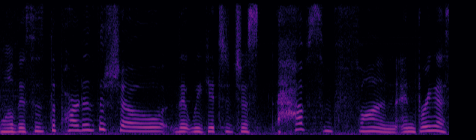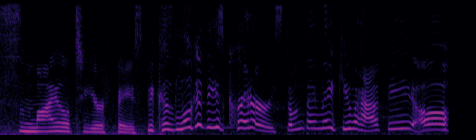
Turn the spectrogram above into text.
Well, this is the part of the show that we get to just have some fun and bring a smile to your face because look at these critters. Don't they make you happy? Oh,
